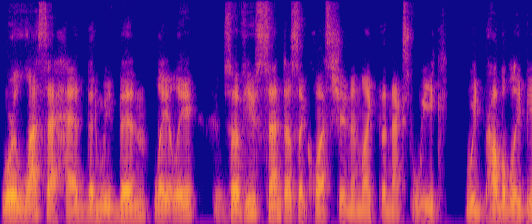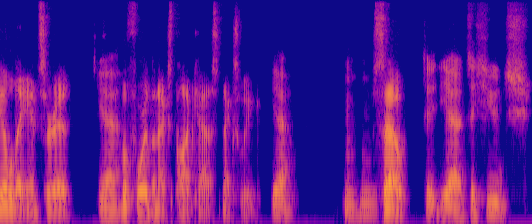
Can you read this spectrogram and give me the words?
we're less ahead than we've been lately. Mhm. So if you sent us a question in like the next week, we'd probably be able to answer it yeah, before the next podcast next week. mhm. So It's a- yeah, it's a huge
